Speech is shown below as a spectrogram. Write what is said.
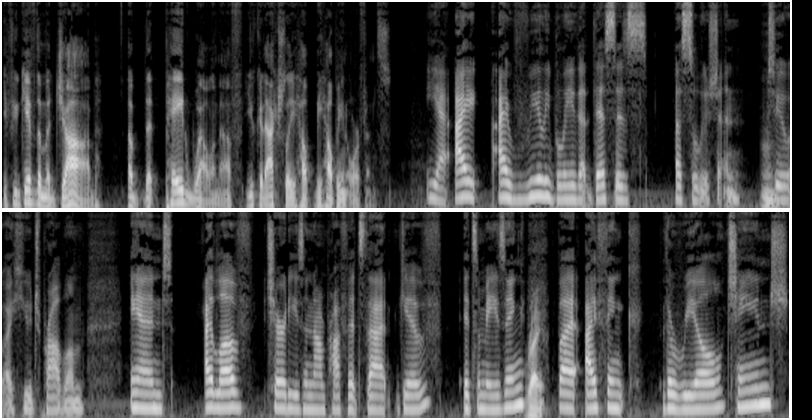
if you give them a job uh, that paid well enough, you could actually help be helping orphans. Yeah, I I really believe that this is a solution Mm. to a huge problem. And I love charities and nonprofits that give. It's amazing. Right. But I think the real change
